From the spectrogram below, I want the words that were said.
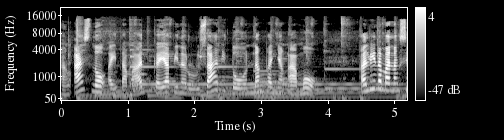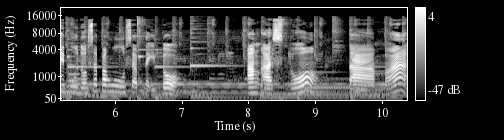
ang asno ay tamad kaya pinarurusahan ito ng kanyang amo. Alin naman ang simuno sa pangungusap na ito? Ang asno. Tama.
